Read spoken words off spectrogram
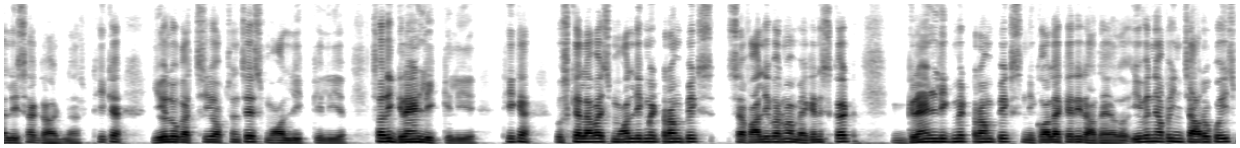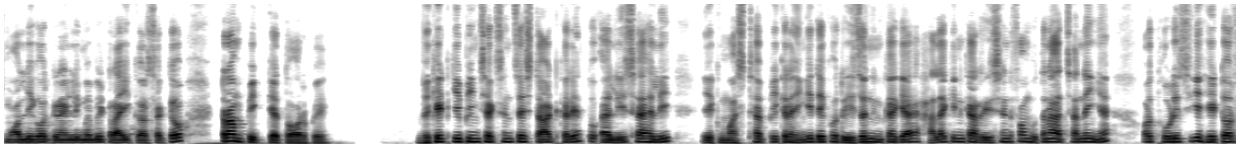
एलिसा गार्डनर, ठीक है? ये लोग अच्छी ऑप्शन है स्मॉल लीग के लिए सॉरी ग्रैंड लीग के लिए। ठीक है? उसके अलावा स्मॉल लीग में trump picks Shafali Verma, Megan Schutt, grand league में trump picks, Nicola Carey, Radha Yadav. Even आप इन चारों को ही स्मॉल लीग और ग्रैंड लीग में भी ट्राई कर सकते हो ट्रंप पिक के तौर पर विकेट कीपिंग सेक्शन से स्टार्ट करें तो एलिसा हेली एक मस्ट है पिक रहेंगी। देखो रीज़न इनका क्या है? हालाँकि इनका रिसेंट फॉर्म उतना अच्छा नहीं है और थोड़ी सी ये हिट और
